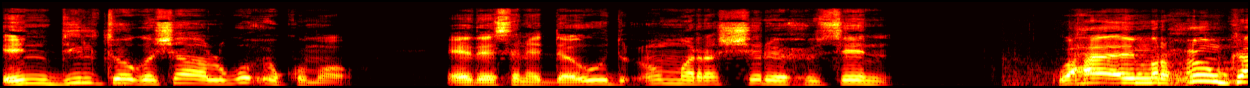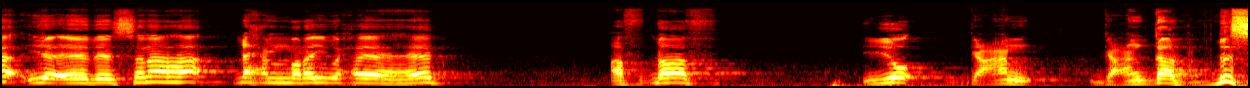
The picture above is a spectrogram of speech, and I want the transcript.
in dil toogashaha lagu xukumo eedeysana daa'uud cumar shire xuseen waxa ay marxuumka iyo eedeysanaha dhex maray waxay ahayd afdhaaf iyo gacan gacanqaad bes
